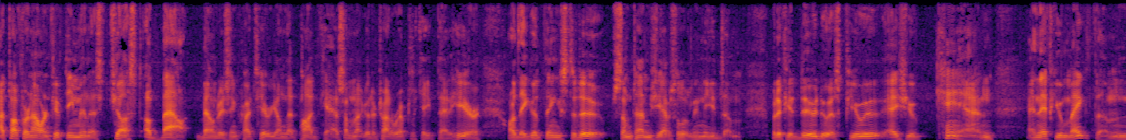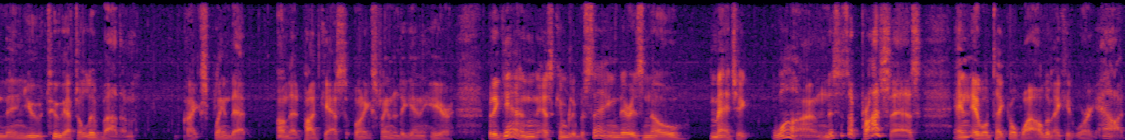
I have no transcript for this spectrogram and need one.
I talked for an hour and 15 minutes just about boundaries and criteria on that podcast. I'm not going to try to replicate that here. Are they good things to do? Sometimes you absolutely need them. But if you do, do as few as you can. And if you make them, then you too have to live by them. I explained that on that podcast. I want to explain it again here. But again, as Kimberly was saying, there is no magic wand. This is a process, and it will take a while to make it work out.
